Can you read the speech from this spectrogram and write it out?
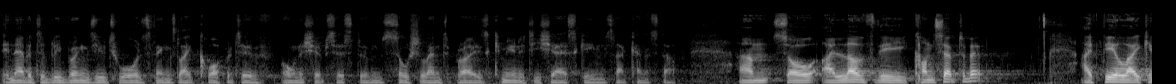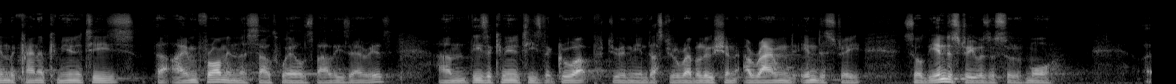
inevitably brings you towards things like cooperative ownership systems, social enterprise, community share schemes, that kind of stuff. Um, so I love the concept of it. I feel like in the kind of communities that I'm from, in the South Wales Valleys areas, um, these are communities that grew up during the Industrial Revolution around industry. So the industry was a sort of more uh,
